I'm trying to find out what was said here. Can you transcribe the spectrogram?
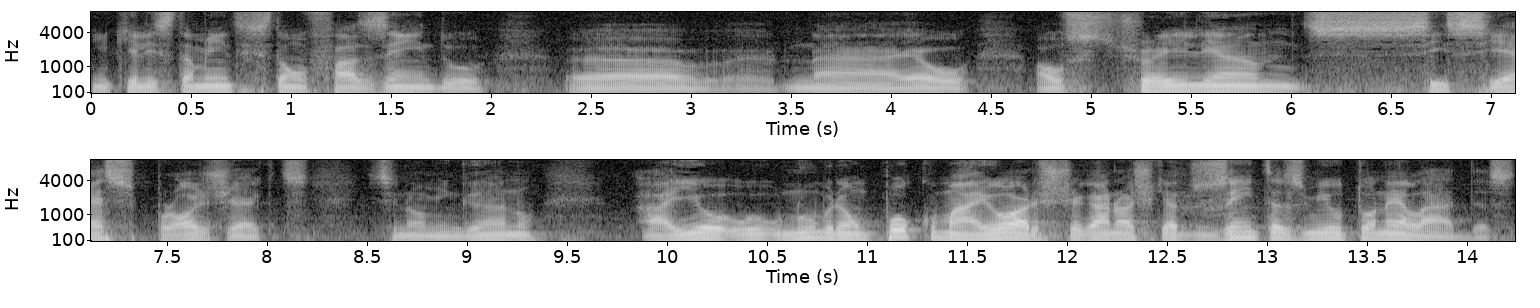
em que eles também estão fazendo uh, na é o Australian CCS Project, se não me engano. Aí o, o, número é um pouco maior, chegaram acho que a 200 mil toneladas.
